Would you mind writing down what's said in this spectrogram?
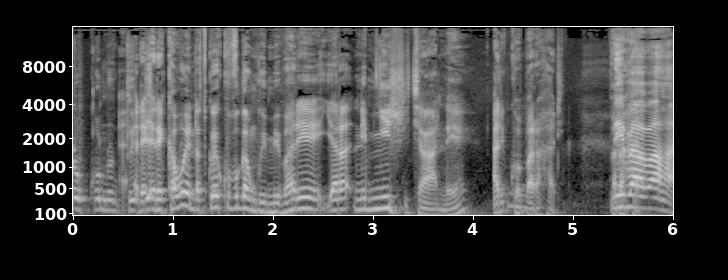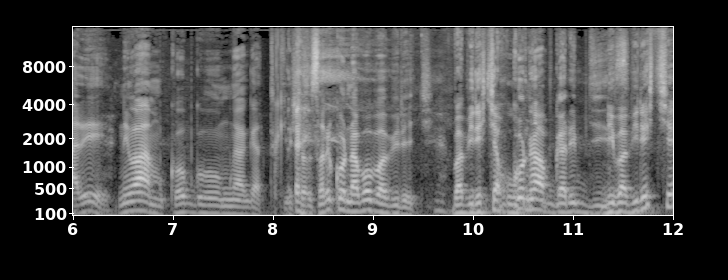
ukuntu tujya reka wenda twe kuvuga ngo imibare yara- ni myinshi cyane ariko barahari. Niba bahari ni wa mukobwa uba umwaga tukishoza ariko nabo babireke. Babireke kuko ahubwo ntabwo ari byiza. Ntibabireke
